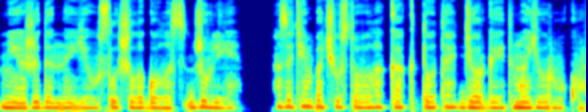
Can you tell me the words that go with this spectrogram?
Неожиданно я услышала голос Джулии, а затем почувствовала, как кто-то дергает мою руку.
